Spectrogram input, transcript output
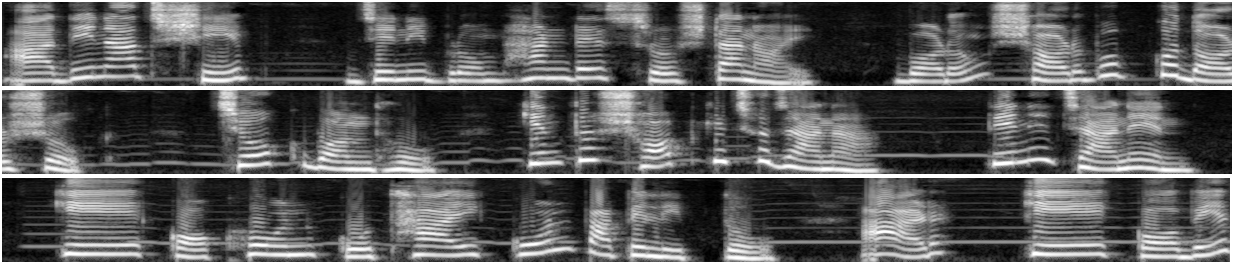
আদিনাথ শিব, যিনি ব্রহ্মাণ্ডের স্রষ্টা নয় বরং সর্বজ্ঞ দর্শক। চোখ বন্ধ। কিন্তু সব কিছু জানা। তিনি জানেন কে কখন, কোথায়, কোন পাপে লিপ্ত আর কে কবে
